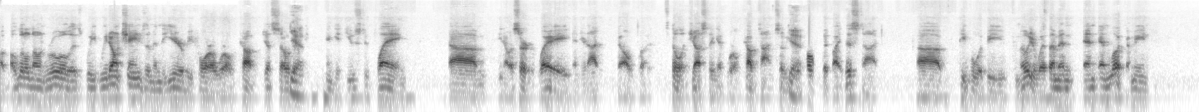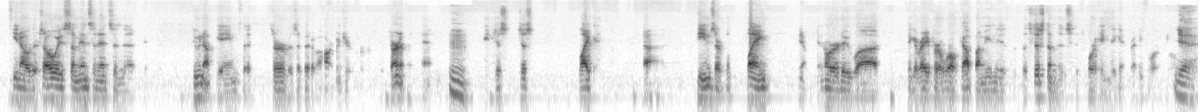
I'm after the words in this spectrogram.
a, a, little known rule is we, we don't change them in the year before a World Cup just so yeah. that you can get used to playing, um, you know, a certain way and you're not, you know, still adjusting at World Cup time. So you yeah. hope that by this time, uh, people would be familiar with them. And, and, and look, I mean, you know, there's always some incidents in the tune-up games that serve as a bit of a harbinger for the tournament. And mm. just just like uh, teams are playing, you know, in order to uh, to get ready for a World Cup. I mean, the, the system is, is working to get ready for it. Yeah.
